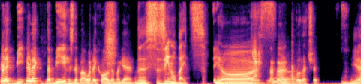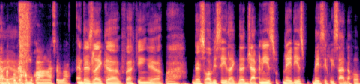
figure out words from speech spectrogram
they're like be they're like the beings, diba? What do they call them again? the Cenobites Yun. Yes. I'm gonna Google that shit. Yeah, yeah, but yeah. magkakamukha nga sila. and there's like uh fucking yeah there's obviously like the japanese lady is basically sadako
